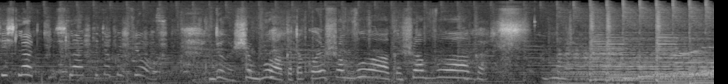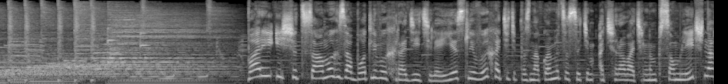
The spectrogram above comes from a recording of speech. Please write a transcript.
ты сладкий, сладкий такой пес. Да, шавака, такая шавака, шавака. Барри ищет самых заботливых родителей. Если вы хотите познакомиться с этим очаровательным псом лично,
